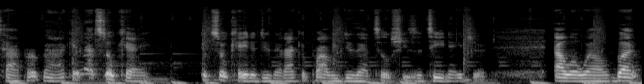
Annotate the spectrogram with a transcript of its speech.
tap her back, and that's okay. It's okay to do that. I could probably do that till she's a teenager. LOL. But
